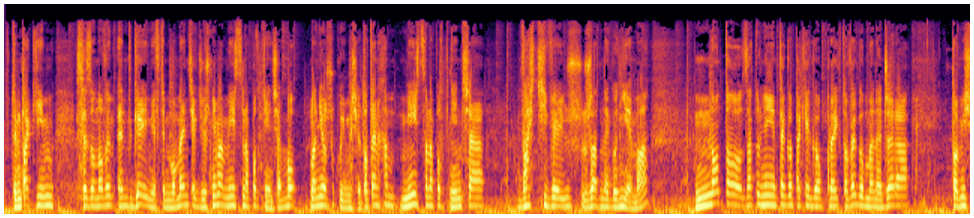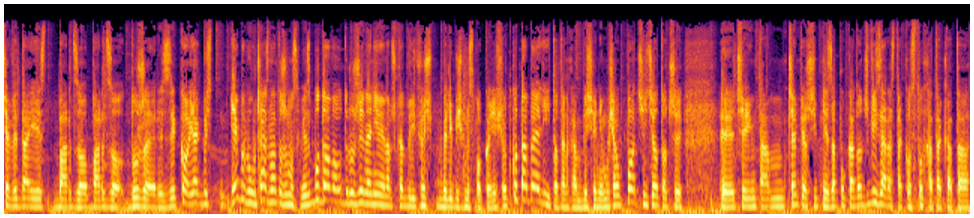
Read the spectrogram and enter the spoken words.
w tym takim sezonowym endgame'ie, w tym momencie, gdzie już nie ma miejsca na potknięcia, bo no nie oszukujmy się, Tottenham miejsca na potknięcia właściwie już żadnego nie ma, no to zatrudnienie tego takiego projektowego menedżera to mi się wydaje jest bardzo, bardzo duże ryzyko. Jakbyś, jakby był czas na to, żebym sobie zbudował drużynę, nie wiem, na przykład bylibyśmy, bylibyśmy spokojnie w środku tabeli, to ten by się nie musiał pocić o to, czy, y, czy im tam championship nie zapuka do drzwi, zaraz ta kostucha taka ta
